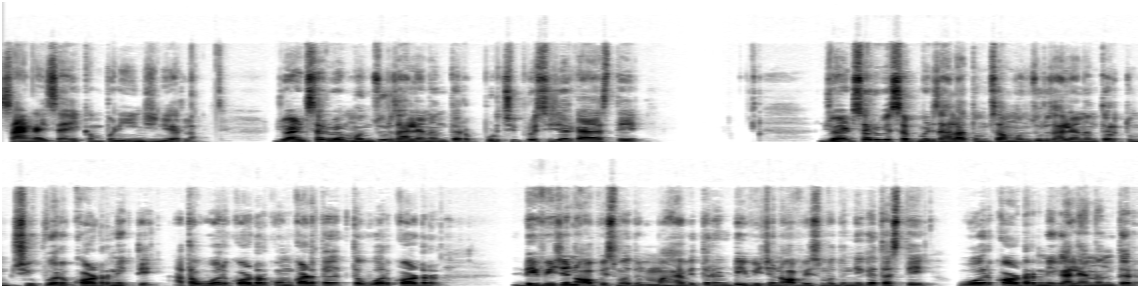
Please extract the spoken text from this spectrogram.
सांगायचं आहे कंपनी इंजिनियरला जॉईंट सर्वे मंजूर झाल्यानंतर पुढची प्रोसिजर काय असते? जॉईंट सर्वे सबमिट झाला तुमचा मंजूर झाल्यानंतर तुमची वर्क ऑर्डर निघते. आता वर्क ऑर्डर कोण काढतं? तर वर्क ऑर्डर डिव्हिजन ऑफिसमधून महावितरण डिव्हिजन ऑफिसमधून निघत असते. वर्क ऑर्डर निघाल्यानंतर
